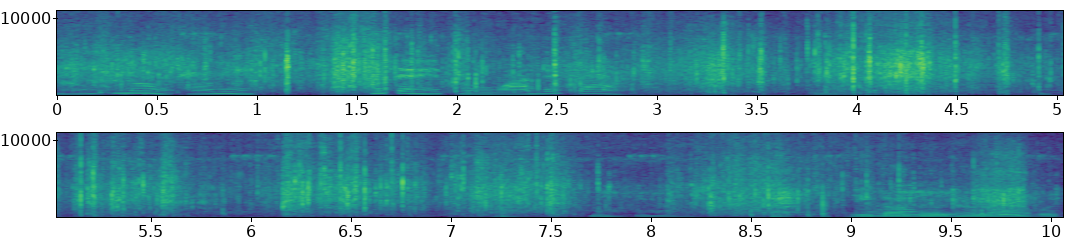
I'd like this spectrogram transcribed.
น้ำพี่น้องแถวนี้ไม่แต่เห็ดผงหวานด้วยจ้านี่พี่น้องอีกดอกหนึงทางนาพุ่น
